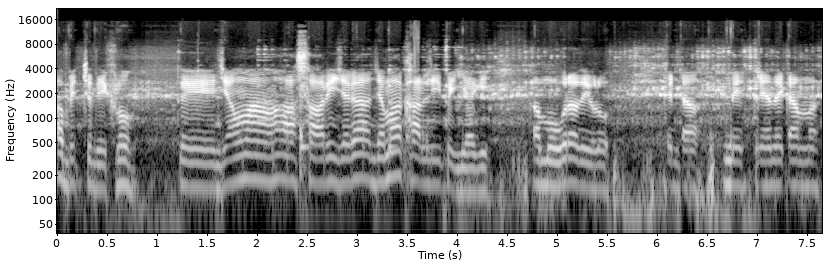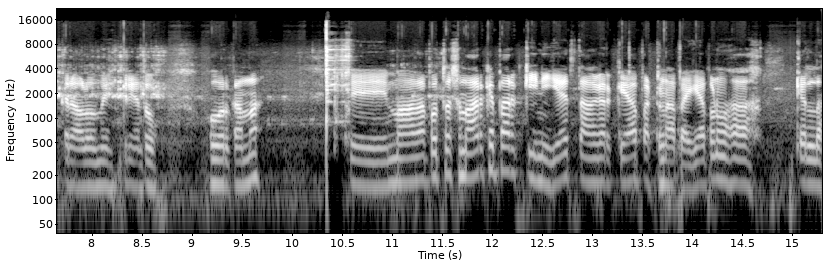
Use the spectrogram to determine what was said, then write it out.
ਆ ਵਿੱਚ ਦੇਖ ਲਓ। ਤੇ ਜਮਾ ਆ ਸਾਰੀ ਜਗ੍ਹਾ ਜਮਾ ਖਾਲੀ ਪਈ ਹੈਗੀ। ਆ ਮੋਗਰਾ ਦੇਖ ਲਓ, ਕਿੱਡਾ ਮਿਸਤਰੀਆਂ ਦੇ ਕੰਮ ਕਰਾ ਲਓ, ਮਿਸਤਰੀਆਂ ਤੋਂ ਹੋਰ ਕੰਮ। ਤੇ ਮਾਂ ਦਾ ਪੁੱਤ ਸਮਾਰ ਕੇ ਪਰ ਕੀ ਨਹੀਂ ਗਿਆ, ਤਾਂ ਕਰਕੇ ਆ ਪੱਟਣਾ ਪੈ ਗਿਆ ਆਪਾਂ ਨੂੰ ਆਹ ਕਿੱਲ।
